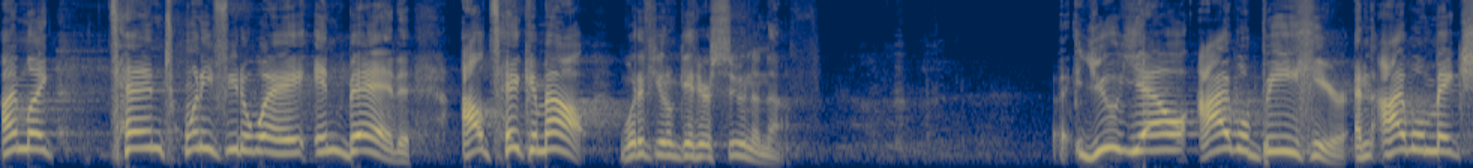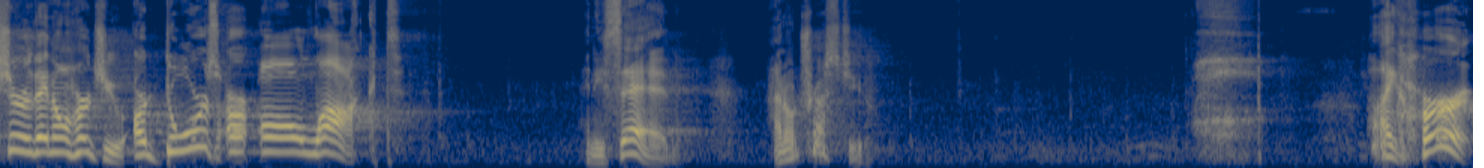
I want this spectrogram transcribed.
I'm like 10, 20 feet away in bed. I'll take him out. What if you don't get here soon enough? You yell, I will be here and I will make sure they don't hurt you. Our doors are all locked. And he said, I don't trust you. Oh, like hurt.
